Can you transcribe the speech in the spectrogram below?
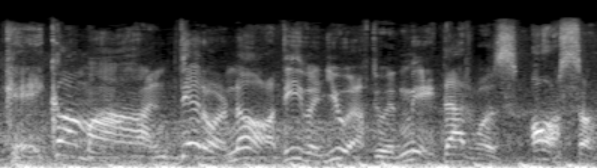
Okay, come on. Dead or not, even you have to admit that was awesome.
